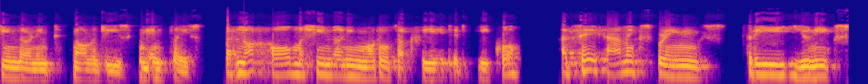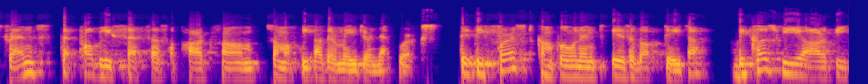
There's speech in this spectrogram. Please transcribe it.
machine learning technologies in place. But not all machine learning models are created equal. I'd say Amex brings three unique strengths that probably sets us apart from some of the other major networks. The, the first component is about data. Because we are the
